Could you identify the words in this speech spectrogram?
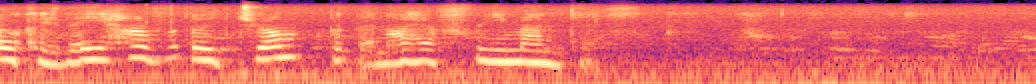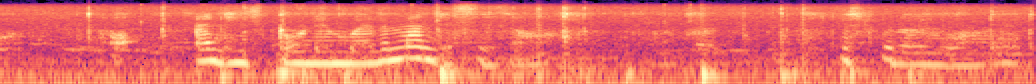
Okay, they have a jump, but then I have three mantis. Oh, and he's gone in where the mantises are. Just what I wanted.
